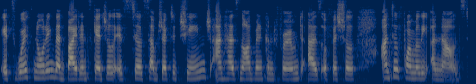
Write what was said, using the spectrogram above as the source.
It's worth noting that Biden's schedule is still subject to change and has not been confirmed as official until formally announced.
